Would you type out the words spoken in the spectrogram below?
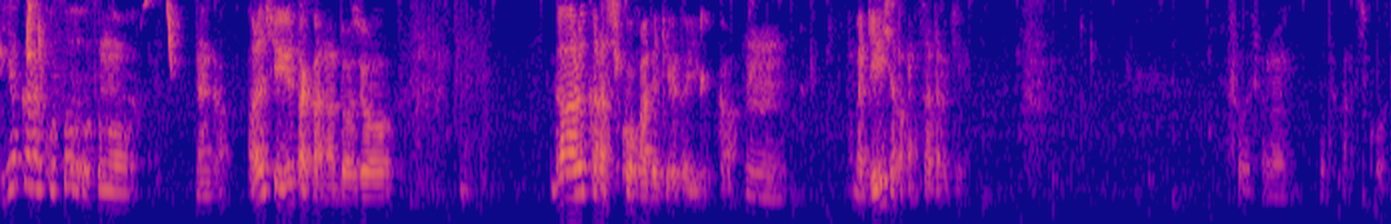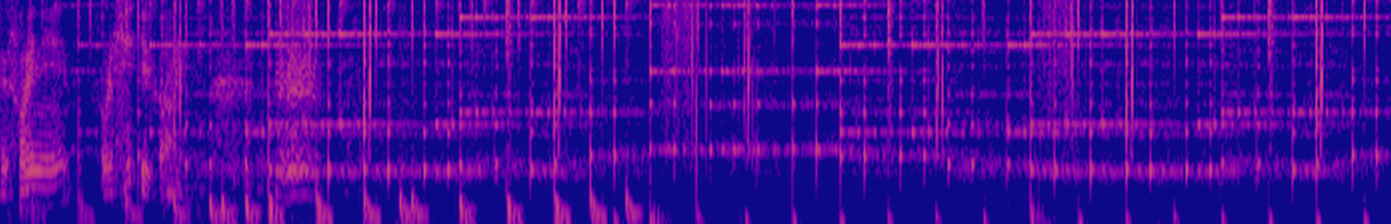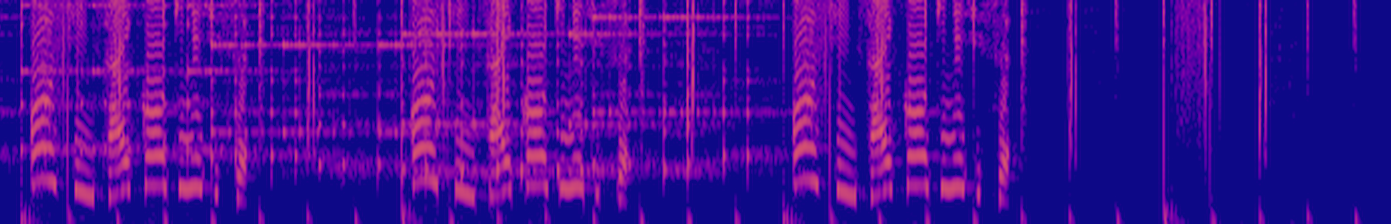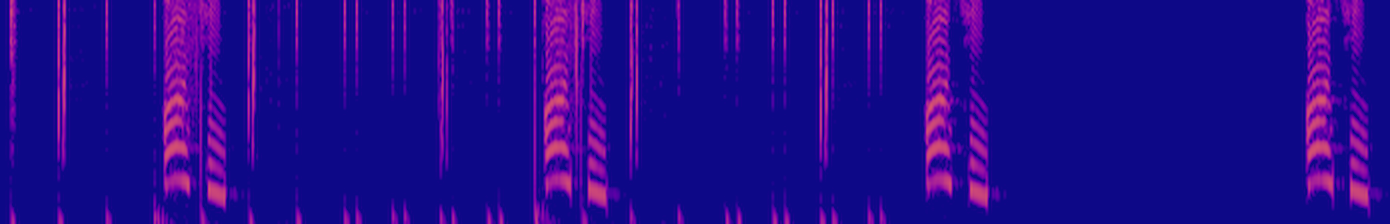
やからこそそのなんかある種豊かな土壌があるから思考ができるというか、うん。まあ、ギリシャとかもされた時そうですよね。豊かな思考。でそれねそれっていうか、王神最高キネシス王神最高キネシス王神最高キネシス王神王神王神王神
